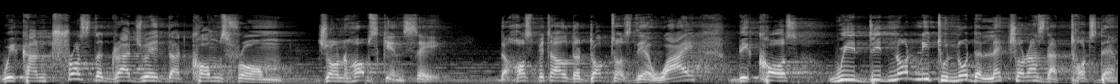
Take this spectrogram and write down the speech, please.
We can trust the graduate that comes from John Hopkins, say, the hospital, the doctors there. Why? Because we did not need to know the lecturers that taught them.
